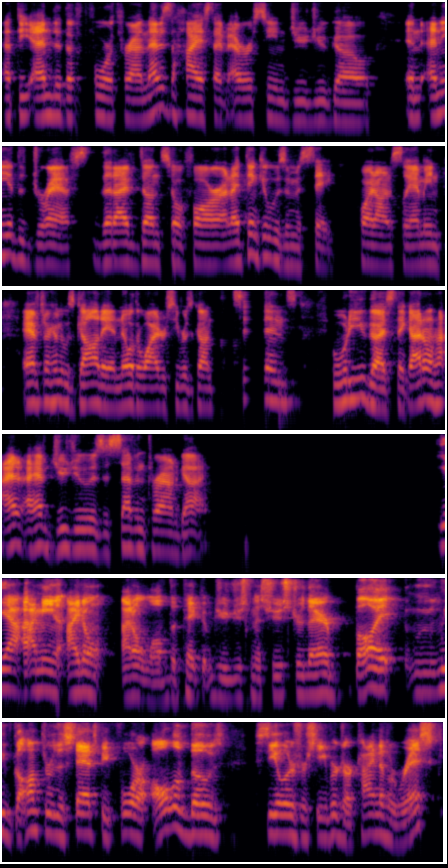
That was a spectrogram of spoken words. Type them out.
at the end of the fourth round. That is the highest I've ever seen Juju go in any of the drafts that I've done so far. And I think it was a mistake, quite honestly. I mean, after him, it was Golladay and no other wide receivers gone since. But what do you guys think? I don't, I have Juju as a seventh round guy. Yeah, I mean, I don't, I don't love the pick of Juju Smith-Schuster there, but we've gone through the stats before. All of those Steelers receivers are kind of a risk,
